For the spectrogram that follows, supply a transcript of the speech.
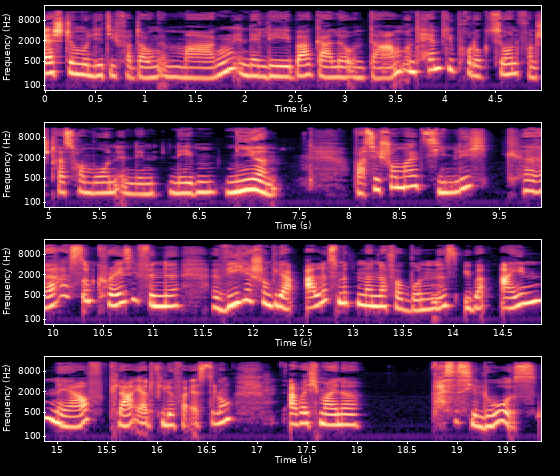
Er stimuliert die Verdauung im Magen, in der Leber, Galle und Darm und hemmt die Produktion von Stresshormonen in den Nebennieren. Was ich schon mal ziemlich krass und crazy finde, wie hier schon wieder alles miteinander verbunden ist, über einen Nerv. Klar, er hat viele Verästelungen, aber ich meine, was ist hier los?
